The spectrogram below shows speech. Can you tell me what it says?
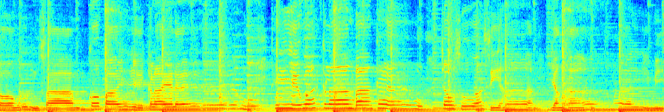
สองรุ่นสามก็ไปไกลแล้ว ที่วัดกลางบางแก้ว เจ้าสัวสี่ห้ายังหาไม่มี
